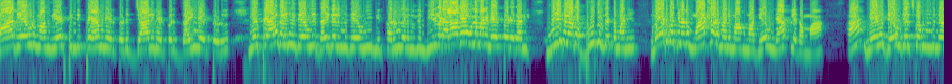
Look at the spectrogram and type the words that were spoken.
మా దేవుడు మాకు నేర్పింది ప్రేమ నేర్పాడు జాలి నేర్పాడు దయ నేర్పాడు. మీరు ప్రేమ కలిగిన దేవుని దయ కలిగిన దేవుని మీరు కరుణ కలిగిన మీరు కూడా అలాగే ఉండమని నేర్పాడు కానీ మీకులాగా బూతులు తిట్టమని నోటికి వచ్చినట్టు మాట్లాడమని మాకు మా దేవుడు నేర్పలేదమ్మా. ఆ? మేము దేవుని తెలుసుకోకుండా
